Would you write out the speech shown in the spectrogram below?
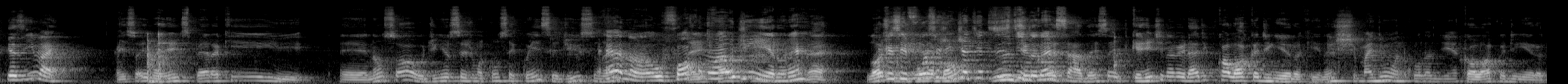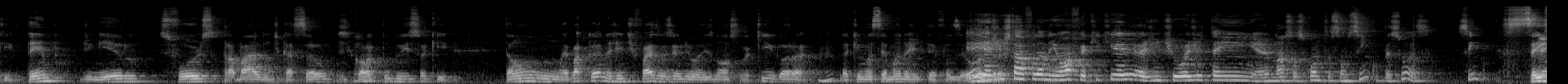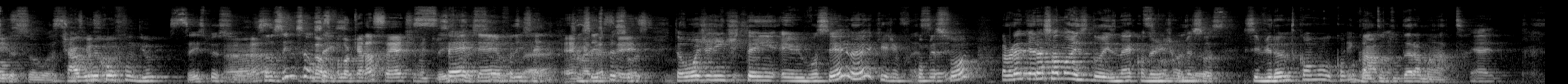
e assim vai. É isso aí, mas a gente espera que é, não só o dinheiro seja uma consequência disso, né? É, não, o foco A não é o dinheiro, né? É. Lógico Porque se dinheiro fosse, é a gente bom, já tinha Não desistido, tinha né? começado, é isso aí. Porque a gente, na verdade, coloca dinheiro aqui, né? Ixi, mais de um ano colocando dinheiro. Coloca dinheiro aqui. Tempo, dinheiro, esforço, trabalho, dedicação. A gente Sim. coloca tudo isso aqui. Então, é bacana. A gente faz as reuniões nossas aqui. Agora, daqui uma semana a gente deve fazer Uhum. E outra. a gente tava falando em off aqui que a gente hoje tem. eh, Nossas contas são cinco pessoas? Cinco? Seis Sim. pessoas. O Thiago me pessoas. confundiu. Seis pessoas. É. São cinco ou são Não, seis? você falou que era sete, né? Seis sete, é, eu pessoas, falei é. sete. É, São seis é seis. pessoas. Então hoje a gente tem eu e você, né? Que a gente É começou. Na verdade era só nós dois, né? Quando a Só gente nós começou. dois. Se virando como, como Enquanto dava. tudo era mato. É.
